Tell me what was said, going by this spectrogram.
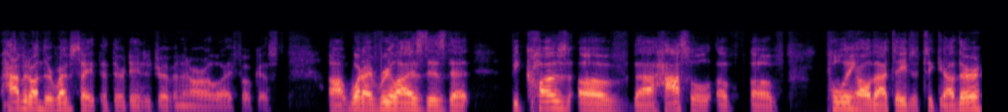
have it on their website that they're data driven and ROI focused. Uh, what I've realized is that because of the hassle of, of pulling all that data together,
